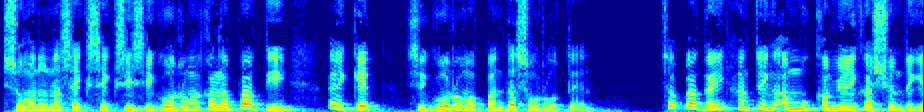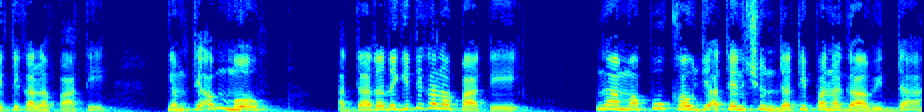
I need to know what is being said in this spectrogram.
So ano na sex-sexy siguro nga kalapati ay ket siguro mapanda suruten. Sa bagay, hantay nga amo komunikasyon dagiti kalapati. Ngam ti amo, at dada dagiti kalapati, nga mapukaw di atensyon da ti panagawid da.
